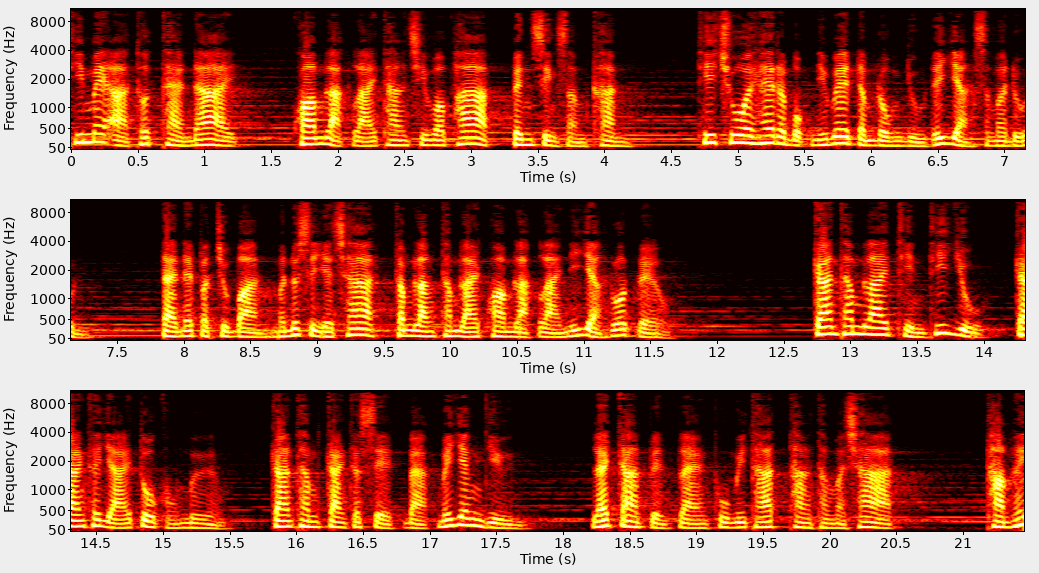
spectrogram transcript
ที่ไม่อาจทดแทนได้ ความหลากหลายทางชีวภาพเป็นสิ่งสำคัญ ที่ช่วยให้ระบบนิเวศดำรงอยู่ได้อย่างสมดุล แต่ในปัจจุบันมนุษยชาติกำลังทำลายความหลากหลายนี้อย่างรวดเร็ว การทำลายถิ่นที่อยู่ การขยายตัวของเมือง การทำการเกษตรแบบไม่ยั่งยืน และการเปลี่ยนแปลงภูมิทัศน์ทางธรรมชาติทำให้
